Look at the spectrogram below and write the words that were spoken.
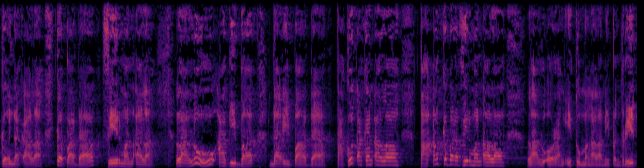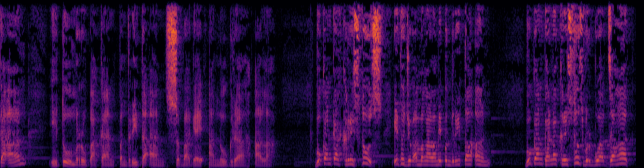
kehendak Allah, kepada firman Allah. Lalu akibat daripada takut akan Allah, taat kepada firman Allah, lalu orang itu mengalami penderitaan, itu merupakan penderitaan sebagai anugerah Allah. Bukankah Kristus itu juga mengalami penderitaan? Bukan karena Kristus berbuat jahat,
